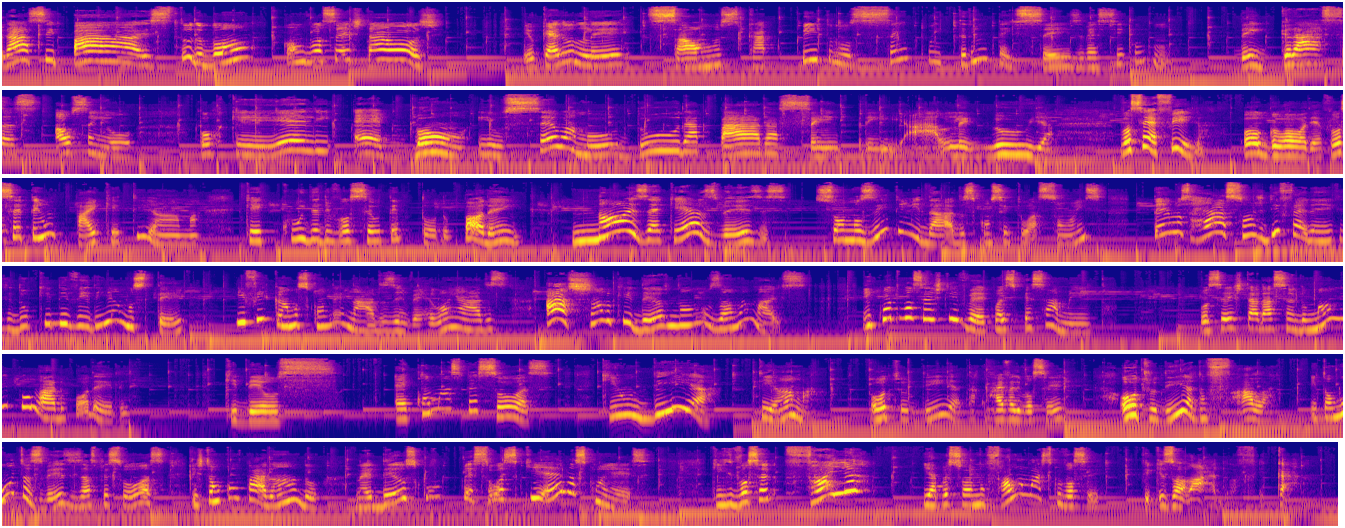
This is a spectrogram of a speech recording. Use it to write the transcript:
Graça e paz, tudo bom? Como você está hoje? Eu quero ler Salmos capítulo 136, versículo 1. Dei graças ao Senhor, porque Ele é bom e o seu amor dura para sempre. Aleluia! Você é filho? Oh glória, você tem um pai que te ama, que cuida de você o tempo todo. Porém, nós é que às vezes somos intimidados com situações, temos reações diferentes do que deveríamos ter e ficamos condenados, envergonhados, achando que Deus não nos ama mais. Enquanto você estiver com esse pensamento, você estará sendo manipulado por ele que Deus é como as pessoas que um dia te ama, outro dia tá com raiva de você, outro dia não fala. Então, muitas vezes as pessoas estão comparando né, Deus com pessoas que elas conhecem. Que você falha e a pessoa não fala mais com você. Fica isolado, fica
